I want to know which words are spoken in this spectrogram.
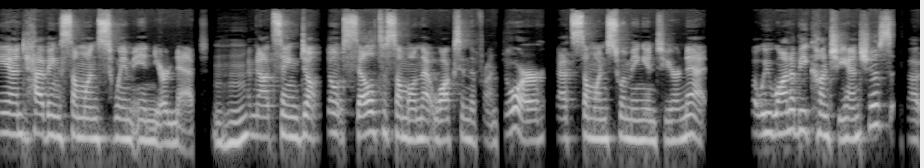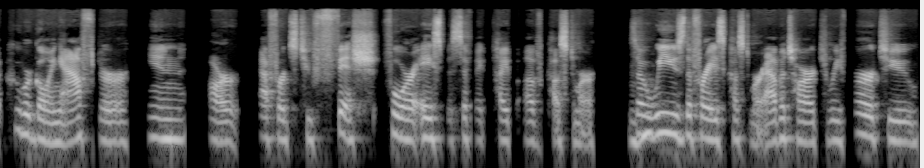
and having someone swim in your net. Mm-hmm. I'm not saying don't don't sell to someone that walks in the front door. That's someone swimming into your net. But we want to be conscientious about who we're going after in our efforts to fish for a specific type of customer. Mm-hmm. So we use the phrase customer avatar to refer to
